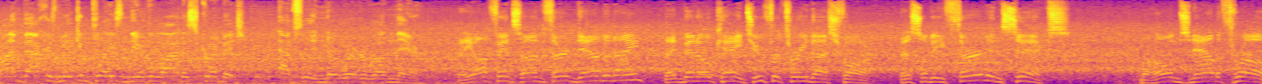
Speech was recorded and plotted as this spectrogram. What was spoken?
Linebackers making plays near the line of scrimmage. Absolutely nowhere to run there. The offense on third down tonight, they've been okay, two for three thus far. This will be third and six. Mahomes now to throw.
